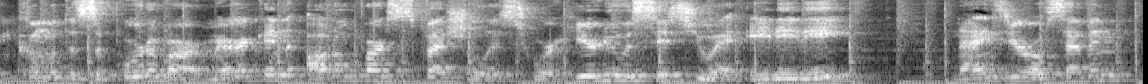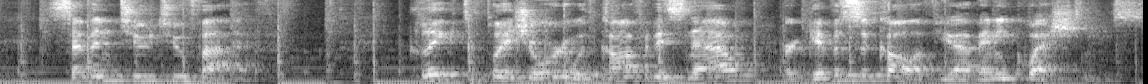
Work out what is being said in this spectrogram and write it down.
and come with the support of our American Auto Parts specialists who are here to assist you at 888 907 7225. Click to place your order with confidence now or give us a call if you have any questions.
